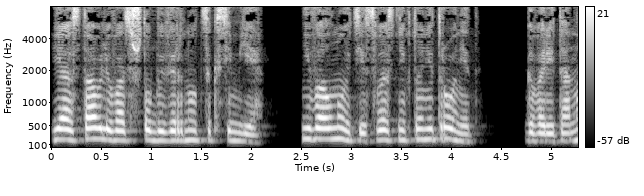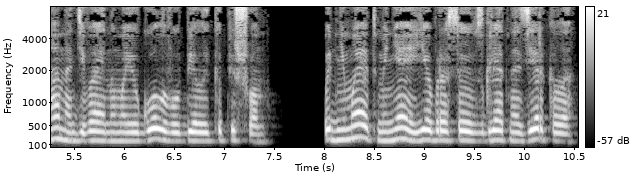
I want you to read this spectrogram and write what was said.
Я оставлю вас, чтобы вернуться к семье. Не волнуйтесь, вас никто не тронет, говорит она, надевая на мою голову белый капюшон. Поднимает меня, и я бросаю взгляд на зеркало,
